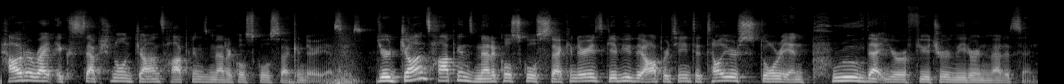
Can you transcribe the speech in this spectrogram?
How to write exceptional Johns Hopkins Medical School secondary essays. Your Johns Hopkins Medical School secondaries give you the opportunity to tell your story and prove that you're a future leader in medicine.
